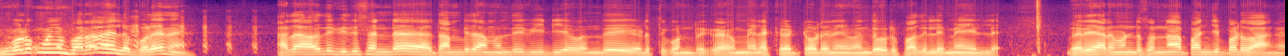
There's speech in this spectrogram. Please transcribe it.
உங்களுக்கு கொஞ்சம் பரவாயில்லை போலேண்ணே அதாவது விதுசண்ட தம்பி தான் வந்து வீடியோ வந்து எடுத்து கொண்டிருக்கிற உண்மையில கேட்ட உடனே வந்து ஒரு பதிலுமே இல்லை. வேறு யாரும் சொன்னால் பஞ்சுப்படுவாங்க.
